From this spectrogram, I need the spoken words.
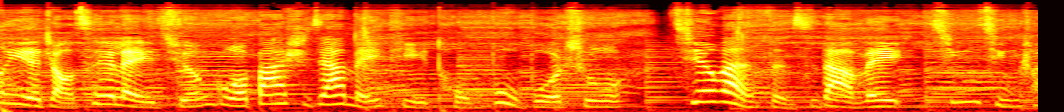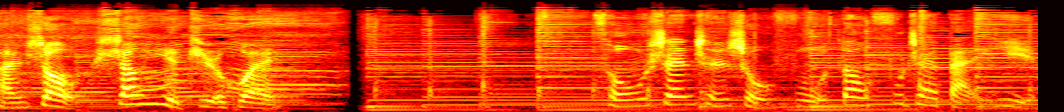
创业找崔磊，全国八十家媒体同步播出，千万粉丝大 V 倾情传授商业智慧。从山城首富到负债百亿，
